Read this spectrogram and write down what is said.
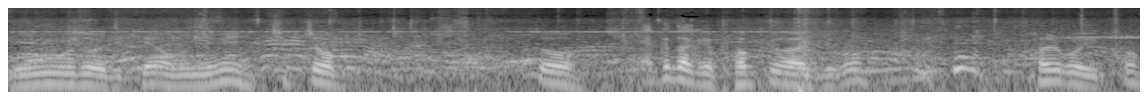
무도 이렇게 어머님이 직접 또 깨끗하게 벗겨가지고 털고 있고.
